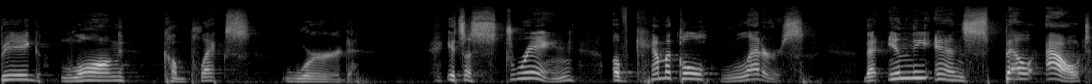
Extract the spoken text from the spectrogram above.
big, long, complex word. It's a string of chemical letters that, in the end, spell out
